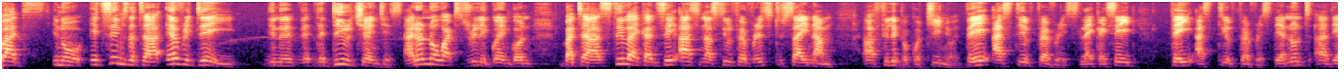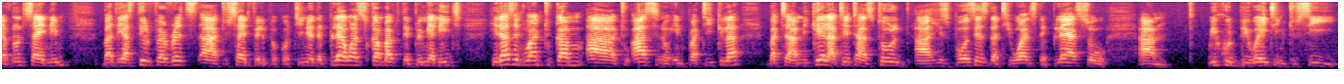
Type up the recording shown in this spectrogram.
But you know, it seems that uh, every day, you know, the, the, deal changes. I don't know what is really going on, but uh, still, I can say Arsenal still favorites to sign um uh, Philippe Coutinho. They are still favorites. Like I said, they are still favorites. They are not. Uh, they have not signed him, but they are still favorites uh, to sign Philippe Coutinho. The player wants to come back to the Premier League. He doesn't want to come uh, to Arsenal in particular, but uh, Mikel Arteta has told uh, his bosses that he wants the player. So um, we could be waiting to see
